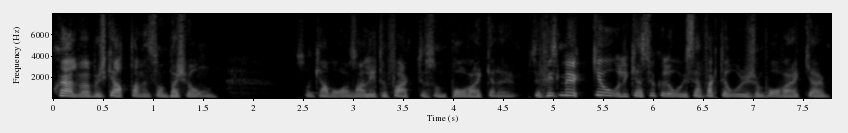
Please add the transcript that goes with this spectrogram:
självöverskattande som person som kan vara en sån liten faktor som påverkar dig. Så det finns mycket olika psykologiska faktorer som påverkar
